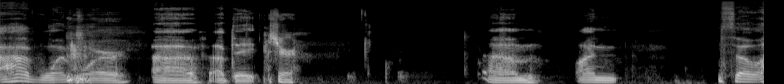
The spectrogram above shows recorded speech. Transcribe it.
I have one more uh, update. Sure. Um, on so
